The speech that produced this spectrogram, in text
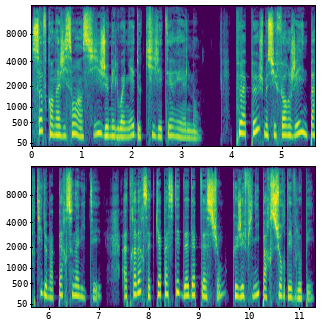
sauf qu'en agissant ainsi, je m'éloignais de qui j'étais réellement. Peu à peu, je me suis forgé une partie de ma personnalité à travers cette capacité d'adaptation que j'ai fini par surdévelopper.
